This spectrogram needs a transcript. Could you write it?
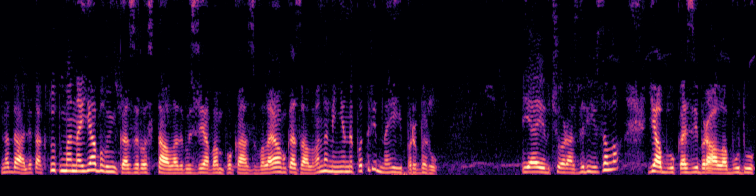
надалі. Так, тут в мене яблунька зростала, друзі, я вам показувала. Я вам казала, вона мені не потрібна, я її приберу. Я її вчора зрізала, яблука зібрала, буду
